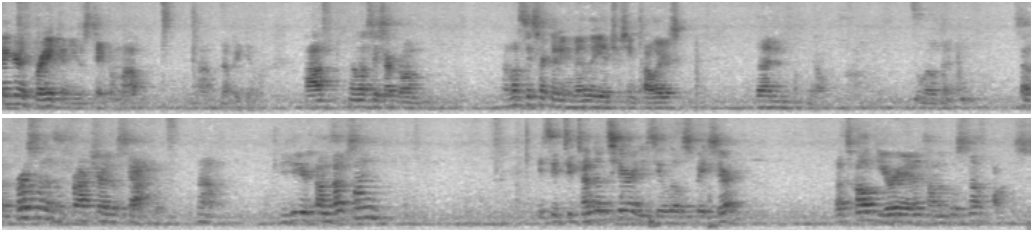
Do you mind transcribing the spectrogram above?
fingers break and you just tape them up. Uh, no big deal. Uh, unless they start going unless they start getting really interesting colors, then, you know, it's a little different. So the first one is a fracture of the scaphoid. Now, you do your thumbs up sign. You see two tendons here, and you see a little space here. That's called your anatomical snuff box.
